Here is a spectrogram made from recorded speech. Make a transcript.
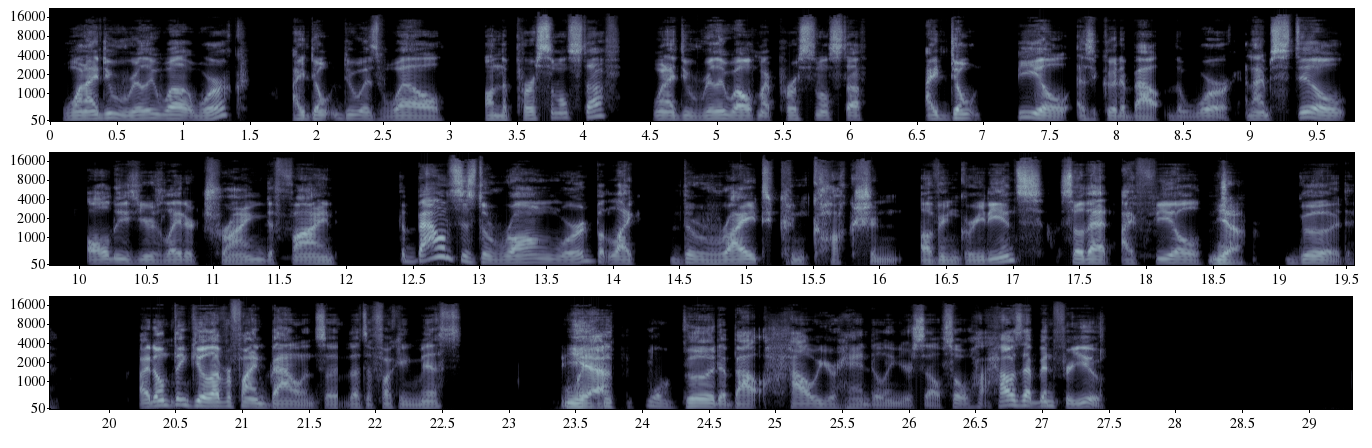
when I do really well at work, I don't do as well on the personal stuff. When I do really well with my personal stuff, I don't feel as good about the work. And I'm still, all these years later, trying to find the balance is the wrong word, but like the right concoction of ingredients so that I feel yeah good. I don't think you'll ever find balance. Uh, that's a fucking myth. Yeah. feel good about how you're handling yourself. So, how's that been for you?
